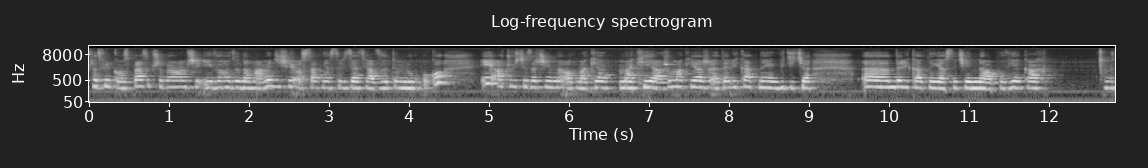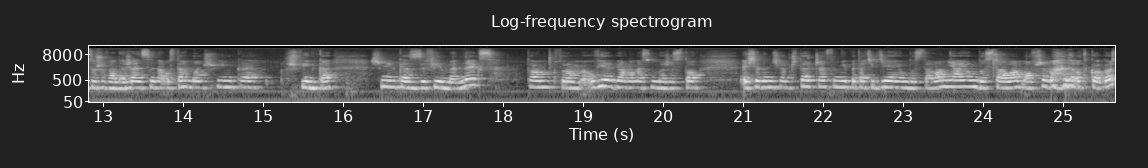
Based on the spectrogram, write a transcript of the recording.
przed chwilką z pracy, przebrałam się i wychodzę do mamy. Dzisiaj ostatnia stylizacja w tym lookbooku i oczywiście zacznijmy od makia- makijażu. Makijaż e, delikatny, jak widzicie, e, delikatny jasny cień na powiekach wytuszowane rzęsy, na ustach mam szwinkę, szwinkę, szminkę z firmy NYX, tą, którą uwielbiam, ona jest numerze 174, często mnie pytacie, gdzie ja ją dostałam, ja ją dostałam, owszem, ale od kogoś,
